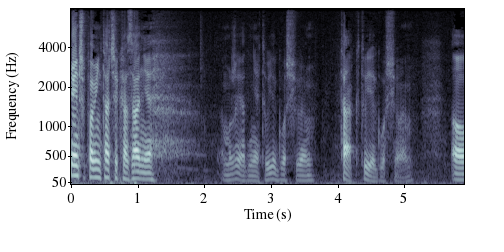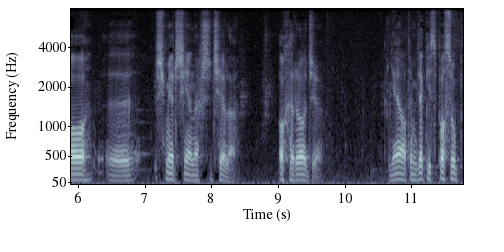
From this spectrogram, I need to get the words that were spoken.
nie wiem, czy pamiętacie kazanie a może ja nie tu je głosiłem? Tak, tu je głosiłem. O y, śmierci Jana Chrzciciela, o Herodzie. Nie? O tym, w jaki sposób.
